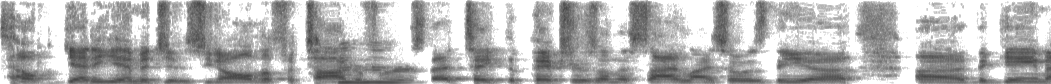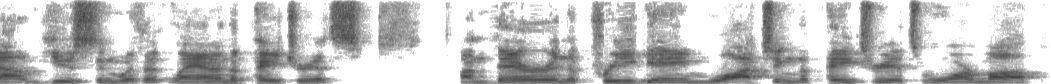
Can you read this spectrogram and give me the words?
to help getty images you know all the photographers mm-hmm. that take the pictures on the sideline. So it was the uh, uh, the game out in houston with atlanta and the patriots. I'm there in the pregame watching the patriots warm up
